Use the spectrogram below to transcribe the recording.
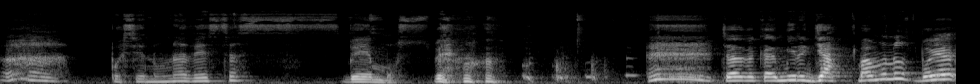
¡Ah! Pues en una de esas vemos, vemos. Chavos, miren ya, vámonos, voy a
